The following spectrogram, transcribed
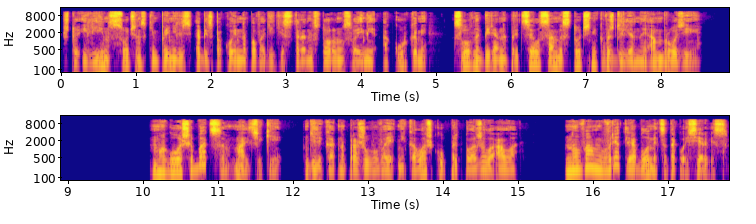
что Ильин с Сочинским принялись обеспокоенно поводить из стороны в сторону своими окурками, словно беря на прицел сам источник вожделенной амброзии. «Могу ошибаться, мальчики», — деликатно прожевывая Николашку, предположила Алла. «Но вам вряд ли обломится такой сервис.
